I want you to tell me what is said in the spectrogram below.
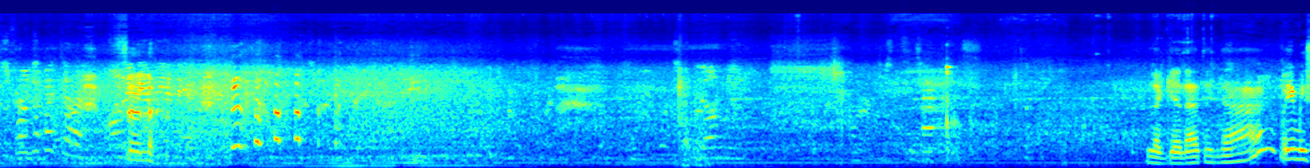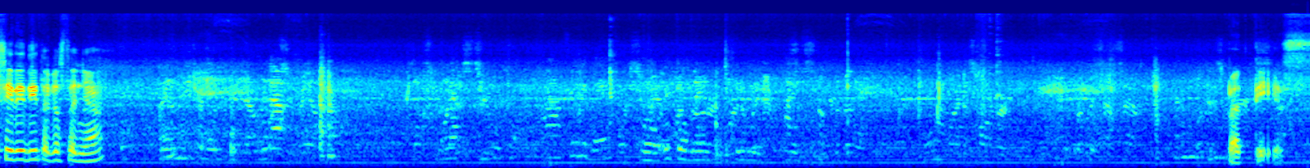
Susulo pa dyan. Sulo. Lagyan natin ng... Uy, may sili dito. Gusto niya? Patis.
